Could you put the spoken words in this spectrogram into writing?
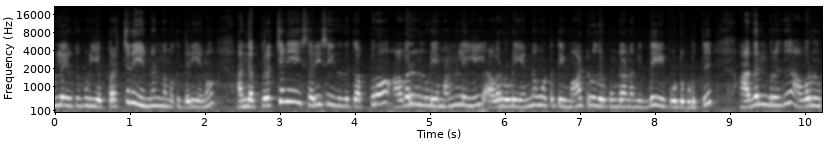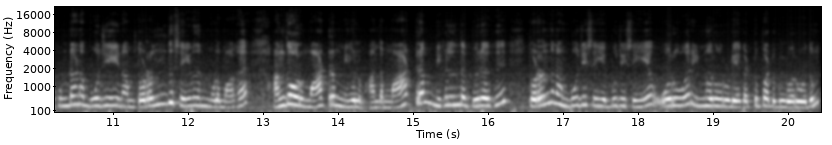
உள்ளே இருக்கக்கூடிய பிரச்சனை என்னன்னு நமக்கு தெரியணும். அந்த பிரச்சனையை சரி செய்ததுக்கு அப்புறம் அவர்களுடைய மனநிலையை அவர்களுடைய எண்ண ஓட்டத்தை மாற்றுவதற்குண்டான வித்தையை போட்டு கொடுத்து அதன் பிறகு அவர்களுக்கு உண்டான பூஜையை நாம் தொடர்ந்து செய்வதன் மூலமாக அங்கே ஒரு மாற்றம் நிகழும். அந்த மாற்றம் நிகழ்ந்த பிறகு தொடர்ந்து நாம் பூஜை செய்ய பூஜை செய்ய ஒருவர் இன்னொருவருடைய கட்டுப்பாட்டுக்குள் வருவதும்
